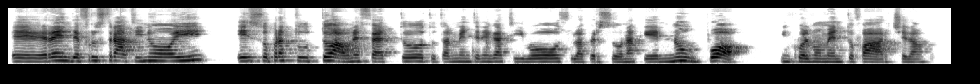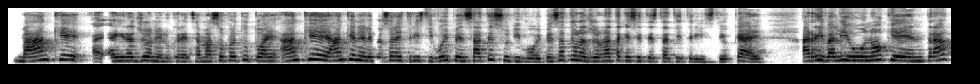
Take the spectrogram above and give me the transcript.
eh, rende frustrati noi e soprattutto ha un effetto totalmente negativo sulla persona che non può in quel momento farcela. Ma anche, hai ragione Lucrezia, ma soprattutto anche, anche, nelle persone tristi, voi pensate su di voi, pensate una giornata che siete stati tristi, ok? Arriva lì uno che entra,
